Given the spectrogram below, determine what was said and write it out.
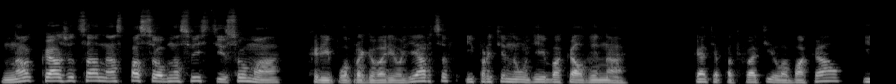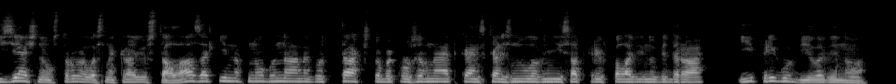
но, кажется, она способна свести с ума», — хрипло проговорил Ярцев и протянул ей бокал вина. Катя подхватила бокал, изящно устроилась на краю стола, закинув ногу на ногу так, чтобы кружевная ткань скользнула вниз, открыв половину бедра, и пригубила вино.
